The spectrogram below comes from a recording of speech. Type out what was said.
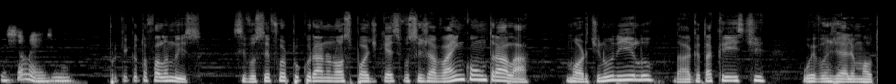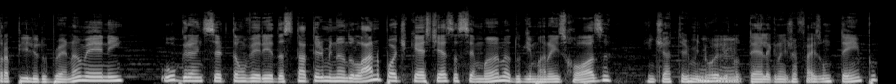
Isso mesmo. Por que, que eu tô falando isso? Se você for procurar no nosso podcast, você já vai encontrar lá Morte no Nilo, da Agatha Christie, O Evangelho Maltrapilho, do Brennan Manning, O Grande Sertão Veredas está terminando lá no podcast essa semana, do Guimarães Rosa. A gente já terminou Uhum. ele no Telegram já faz um tempo.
